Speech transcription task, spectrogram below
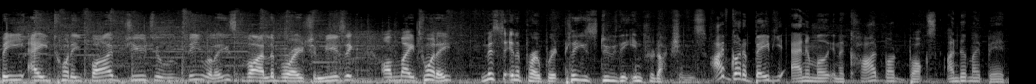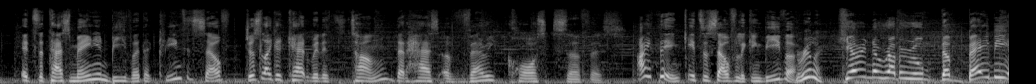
BA25 due to be released via Liberation Music on May 20. Mr. Inappropriate, please do the introductions. I've got a baby animal in a cardboard box under my bed. It's the Tasmanian beaver that cleans itself just like a cat with its tongue that has a very coarse surface. I think it's a self licking beaver. Really? Here in the rubber room, the baby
